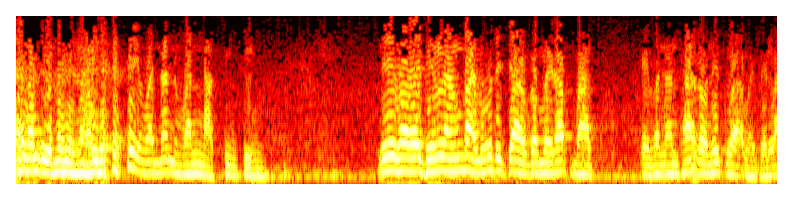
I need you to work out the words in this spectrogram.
ไอ้วันอื่นไม่เป็นไรวันนั้นวันหนักจริง ๆ นี่พอไปถึงหลังบ้านพระพุทธเจ้าก็ไม่รับบาตรไอ้พนันทะก็นึกว่าไม่เป็นไร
